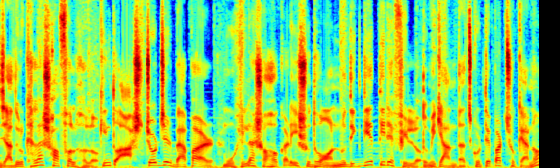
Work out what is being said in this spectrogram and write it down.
জাদুর খেলা সফল হলো। কিন্তু আশ্চর্যের ব্যাপার, মহিলা সহকারী শুধু অন্য দিক দিয়ে তীরে ফিরল। তুমি কি আন্দাজ করতে পারছ কেন?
